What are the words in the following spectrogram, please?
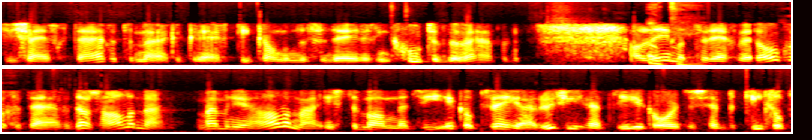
die vijf getuigen te maken krijgt... die kan om de verdediging goed te bewapenen. Alleen maar terecht met ook een getuige, dat is Hallema. Maar meneer Hallema is de man met wie ik al twee jaar ruzie heb... die ik ooit eens heb betiteld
